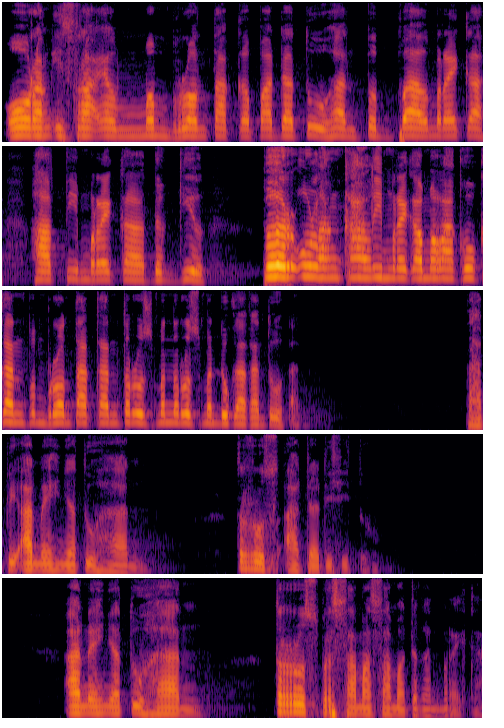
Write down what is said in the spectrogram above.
Orang Israel memberontak kepada Tuhan, bebal mereka, hati mereka degil, Berulang kali mereka melakukan pemberontakan terus-menerus mendukakan Tuhan. Tapi anehnya Tuhan terus ada di situ. Anehnya Tuhan terus bersama-sama dengan mereka.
